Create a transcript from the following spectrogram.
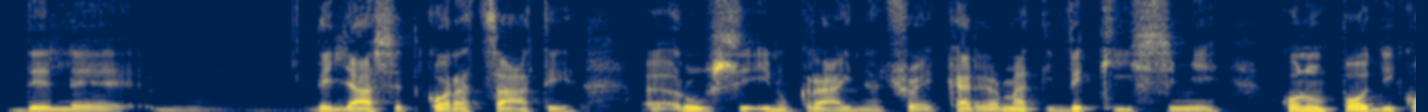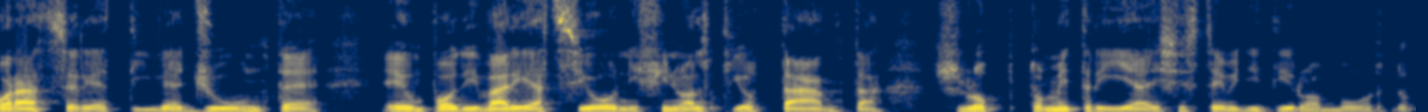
delle degli asset corazzati eh, russi in Ucraina, cioè carri armati vecchissimi con un po' di corazze reattive aggiunte e un po' di variazioni fino al T80 sull'optometria e sistemi di tiro a bordo.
